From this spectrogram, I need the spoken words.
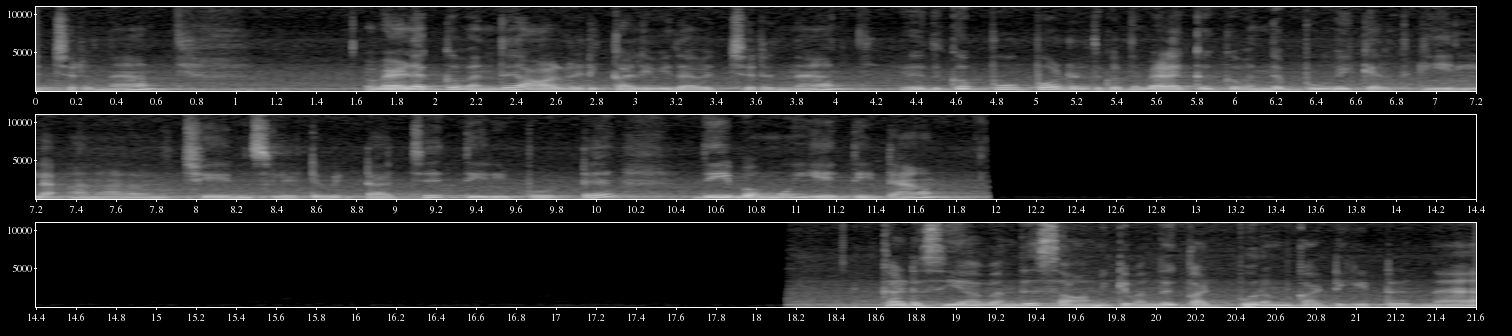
வச்சுருந்தேன். விளக்கு வந்து ஆல்ரெடி கழுவி தான் வச்சுருந்தேன். இதுக்கு பூ போடுறதுக்கு வந்து விளக்குக்கு வந்து பூ வைக்கிறதுக்கு இல்லை. அதனால் வந்து சரின்னு சொல்லிட்டு விட்டாச்சு. திரி போட்டு தீபமும் ஏற்றிட்டேன் கடைசியாக வந்து சாமிக்கு வந்து கற்பூரம் காட்டிக்கிட்டு இருந்தேன்.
